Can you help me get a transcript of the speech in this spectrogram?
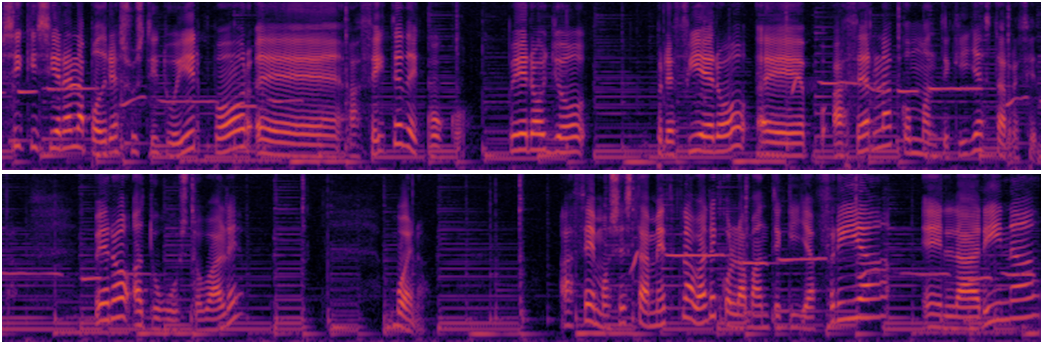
Si quisiera la podría sustituir por eh, aceite de coco, pero yo prefiero eh, hacerla con mantequilla esta receta. Pero a tu gusto, ¿vale? Bueno, hacemos esta mezcla, ¿vale? Con la mantequilla fría, en la harina,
